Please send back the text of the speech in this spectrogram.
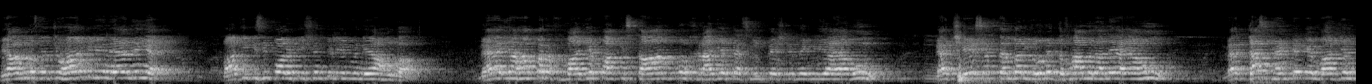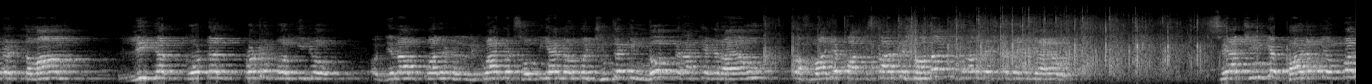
फियाल हसन चौहान के लिए नया नहीं है। बाकी किसी पॉलिटिशियन के लिए कोई नया होगा। मैं यहाँ पर अफवाज पाकिस्तान को खराज तहसीन पेश करने के लिए आया हूँ। मैं 6 सितंबर योम दफ़ा मनाने आया हूँ। मैं 10 घंटे के मार्जिन पर तमाम लीगल कोडल प्रोटोकॉल की जो, जनाब रिक्वायरमेंट्स होती है, मैं उनको जूते की नोक रख के अगर आया हूँ तो अफवाज पाकिस्तान के शहदा को सलाम पेश करने के लिए आया हूँ। सियाचिन के बॉर्डर के ऊपर,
